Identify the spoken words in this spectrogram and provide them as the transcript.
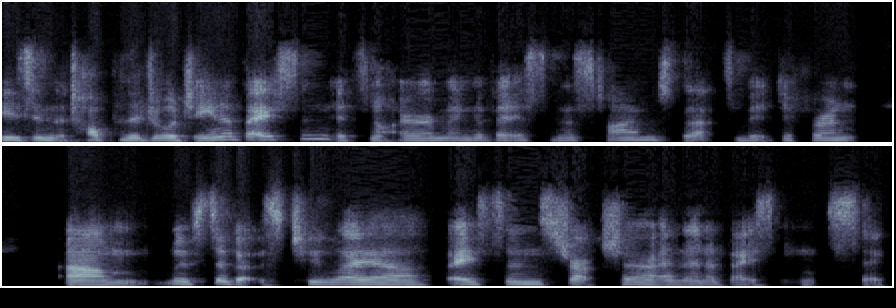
is in the top of the Georgina Basin. It's not Eromanga Basin this time, so that's a bit different. Um, we've still got this two layer basin structure and then a basement six.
